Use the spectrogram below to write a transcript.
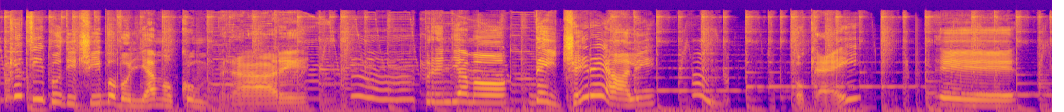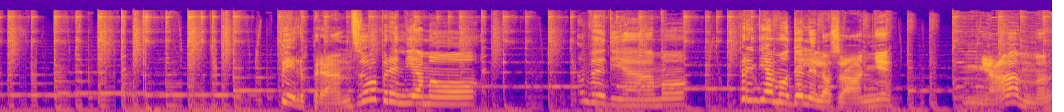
che tipo di cibo vogliamo comprare? Mm, prendiamo dei cereali. Mm, ok. E... Per pranzo prendiamo... Vediamo... Prendiamo delle lasagne. Gnam!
